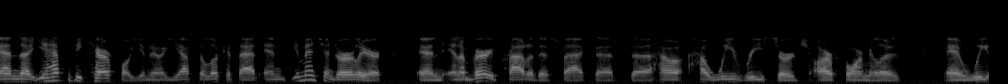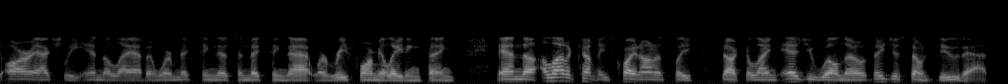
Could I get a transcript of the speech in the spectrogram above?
and uh, you have to be careful. You know, you have to look at that. And you mentioned earlier, and and I'm very proud of this fact that uh, how how we research our formulas, and we are actually in the lab, and we're mixing this and mixing that. We're reformulating things, and uh, a lot of companies, quite honestly, Dr. Lang, as you well know, they just don't do that.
